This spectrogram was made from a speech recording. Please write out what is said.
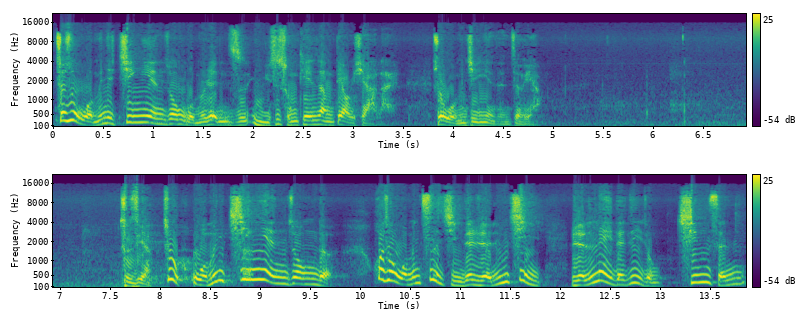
这是我们的经验中，我们认知雨是从天上掉下来，所以我们经验成这样，是这样。就我们经验中的。或者我们自己的人际、人类的那种精神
